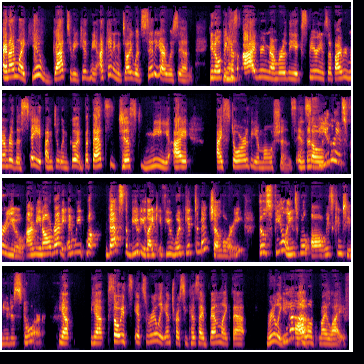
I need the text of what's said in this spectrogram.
and I'm like, you've got to be kidding me. I can't even tell you what city I was in, you know, because yeah. I remember the experience. If I remember the state, I'm doing good. But that's just me. I I store the emotions. And the so feelings for you. I mean, already. And we well, that's the beauty. Like if you would get dementia, Lori, those feelings will always continue to store. Yep. Yep. So it's it's really interesting because I've been like that really yeah. all of my life.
